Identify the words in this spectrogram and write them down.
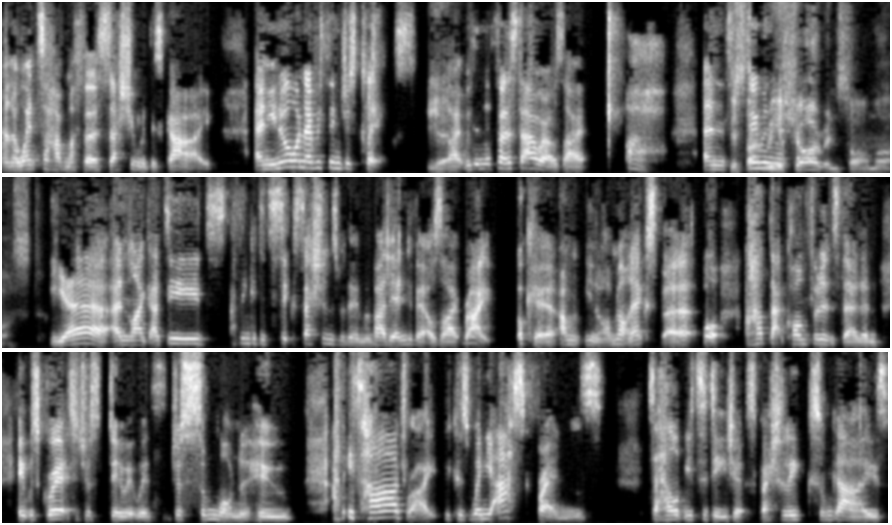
And I went to have my first session with this guy, and you know when everything just clicks. Yeah. Like within the first hour, I was like, oh, and just that reassurance almost. Yeah, and like I did, I think I did six sessions with him, and by the end of it, I was like, right, okay, I'm, you know, I'm not an expert, but I had that confidence then, and it was great to just do it with just someone who. It's hard, right? Because when you ask friends to help you to DJ, especially some guys,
